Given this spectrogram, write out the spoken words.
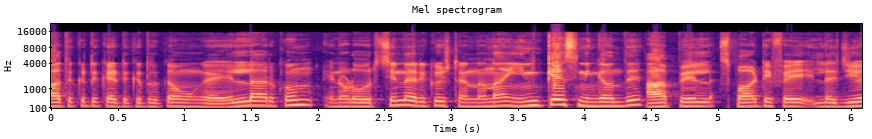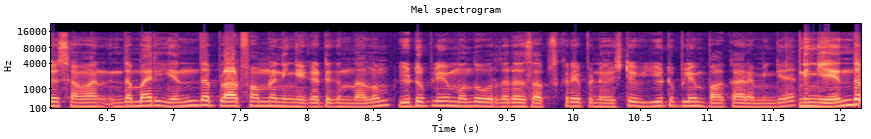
பார்த்துக்கிட்டு கேட்டுக்கிட்டு இருக்கவங்க எல்லாருக்கும் என்னோட ஒரு சின்ன ரிக்வெஸ்ட் என்னென்னா இன்கேஸ் நீங்கள் வந்து ஆப்பிள் ஸ்பாட்டிஃபை இல்லை ஜியோ செவன் இந்த மாதிரி எந்த பிளாட்ஃபார்மில் நீங்கள் கேட்டுக்கிருந்தாலும் யூடியூப்லேயும் வந்து ஒரு தடவை சப்ஸ்கிரைப் பண்ணி வச்சுட்டு யூடியூப்லேயும் பார்க்க ஆரம்பிங்க. நீங்கள் எந்த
